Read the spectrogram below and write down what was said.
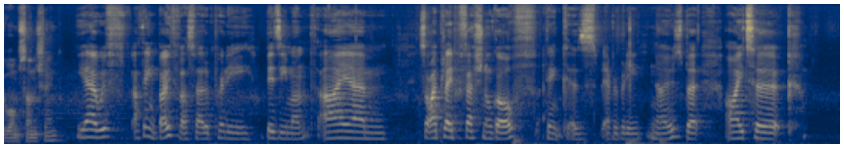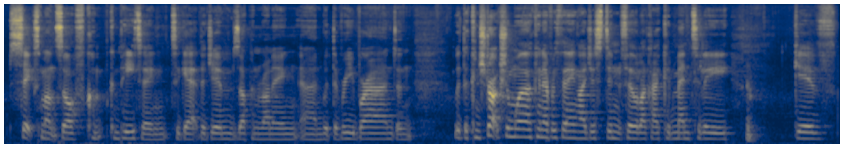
the warm sunshine. Yeah, we've. I think both of us have had a pretty busy month. I um, so I play professional golf. I think as everybody knows, but I took six months off com- competing to get the gyms up and running, and with the rebrand and with the construction work and everything, I just didn't feel like I could mentally give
